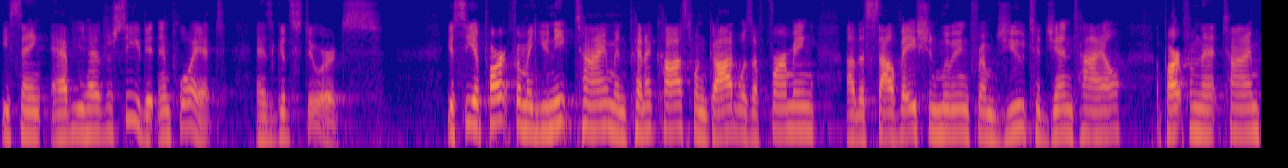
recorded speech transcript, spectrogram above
He's saying, have you have received it, employ it as good stewards. You see, apart from a unique time in Pentecost when God was affirming uh, the salvation moving from Jew to Gentile, apart from that time,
